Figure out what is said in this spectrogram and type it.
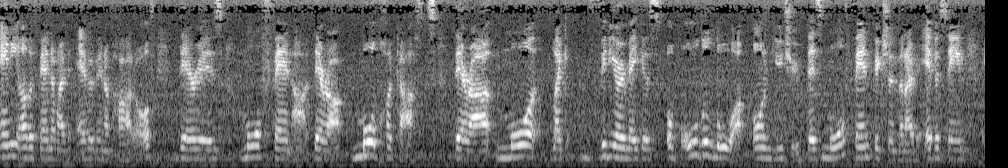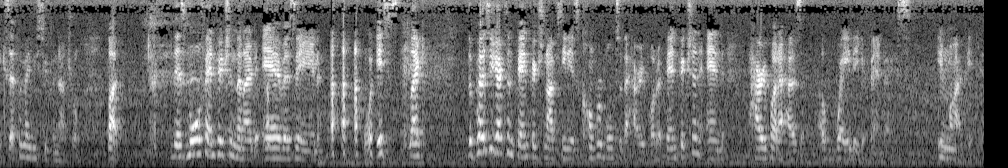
any other fandom I've ever been a part of, there is more fan art. There are more podcasts. There are more like video makers of all the lore on YouTube. There's more fan fiction than I've ever seen, except for maybe Supernatural, but. There's more fan fiction than I've ever seen. it's like the Percy Jackson fan fiction I've seen is comparable to the Harry Potter fan fiction, and Harry Potter has a way bigger fan base, in my opinion.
